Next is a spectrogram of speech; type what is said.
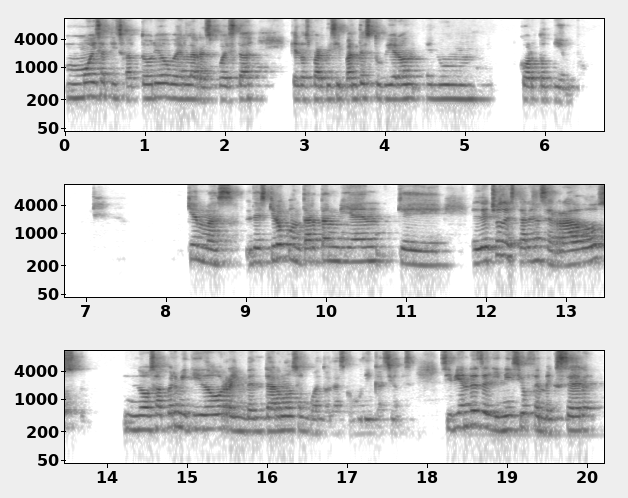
muy satisfactorio ver la respuesta que los participantes tuvieron en un corto tiempo. ¿Qué más? Les quiero contar también que el hecho de estar encerrados nos ha permitido reinventarnos en cuanto a las comunicaciones. Si bien desde el inicio FEMEXER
